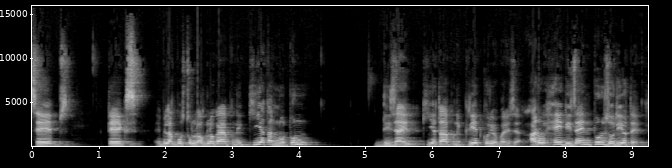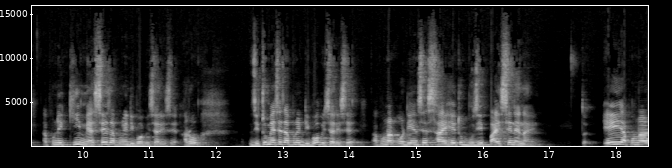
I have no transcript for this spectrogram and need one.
শ্বেপছ টেক্স এইবিলাক বস্তু লগ লগাই আপুনি কি এটা নতুন ডিজাইন কি এটা আপুনি ক্ৰিয়েট কৰিব পাৰিছে আৰু সেই ডিজাইনটোৰ জৰিয়তে আপুনি কি মেছেজ আপুনি দিব বিচাৰিছে আৰু যিটো মেছেজ আপুনি দিব বিচাৰিছে আপোনাৰ অডিয়েঞ্চে চাই সেইটো বুজি পাইছে নে নাই? তো এই আপোনাৰ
